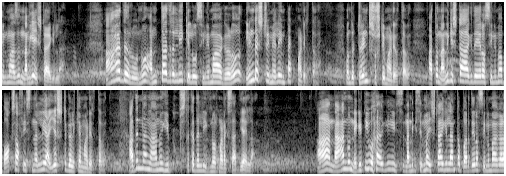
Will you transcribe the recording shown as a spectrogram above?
ಸಿನಿಮಾಸ್ ನನಗೆ ಇಷ್ಟ ಆಗಿಲ್ಲ. ಆದರೂ ಅಂಥದ್ರಲ್ಲಿ ಕೆಲವು ಸಿನಿಮಾಗಳು ಇಂಡಸ್ಟ್ರಿ ಮೇಲೆ ಇಂಪ್ಯಾಕ್ಟ್ ಮಾಡಿರ್ತವೆ. ಒಂದು ಟ್ರೆಂಡ್ ಸೃಷ್ಟಿ ಮಾಡಿರ್ತವೆ. ಅಥವಾ ನನಗಿಷ್ಟ ಆಗದೆ ಇರೋ ಸಿನಿಮಾ ಬಾಕ್ಸ್ ಆಫೀಸ್ನಲ್ಲಿ ಹೈಯೆಸ್ಟ್ ಗಳಿಕೆ ಮಾಡಿರ್ತವೆ. ಅದನ್ನು ನಾನು ಈ ಪುಸ್ತಕದಲ್ಲಿ ಇಗ್ನೋರ್ ಮಾಡೋಕ್ಕೆ ಸಾಧ್ಯ ಇಲ್ಲ. ಆ, ನಾನು ನೆಗೆಟಿವ್ ಆಗಿ ನನಗೆ ಸಿನಿಮಾ ಇಷ್ಟ ಆಗಿಲ್ಲ ಅಂತ ಬರೆದಿರೋ ಸಿನಿಮಾಗಳ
